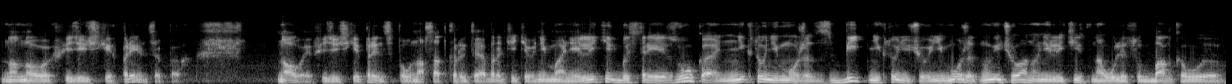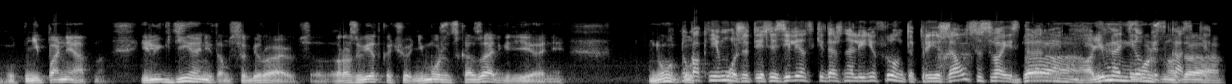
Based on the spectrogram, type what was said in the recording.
но новых физических принципах новые физические принципы у нас открыты, обратите внимание. Летит быстрее звука, никто не может сбить, никто ничего не может. Ну, ничего, оно не летит на улицу Банковую. Вот непонятно. Или где они там собираются? Разведка что, не может сказать, где они? Ну, ну тут... как не может, если Зеленский даже на линию фронта приезжал со своей стороны да, и ему ходил можно, без каски. Да.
